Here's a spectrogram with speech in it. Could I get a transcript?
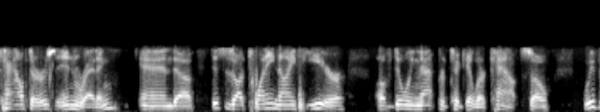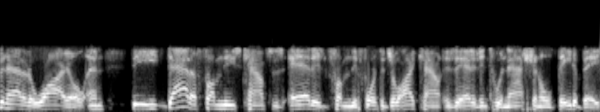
counters in Redding, and uh, this is our 29th year of doing that particular count. So we've been at it a while, and the data from these counts is added from the Fourth of July count is added into a national database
